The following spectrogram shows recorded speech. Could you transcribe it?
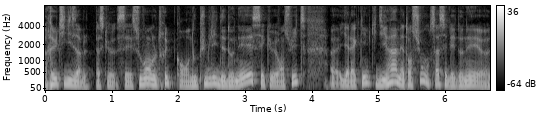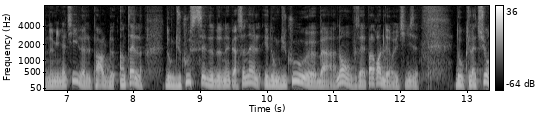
réutilisable. Parce que c'est souvent le truc quand on nous publie des données c'est que ensuite euh, il y a la CNIL qui dit ah mais attention ça c'est des données euh, nominatives elles parlent de un tel. Donc du coup c'est des données personnelles. Et donc du coup euh, ben non vous n'avez pas le droit de les réutiliser. Donc là-dessus on,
